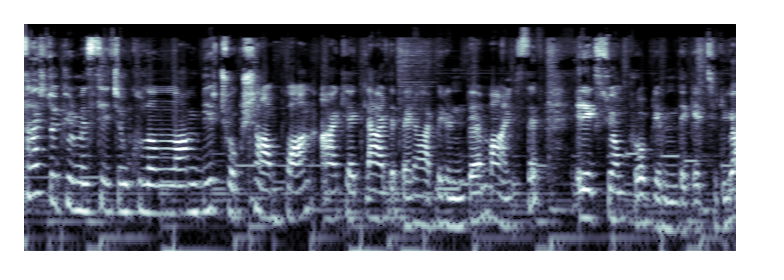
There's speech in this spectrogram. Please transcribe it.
Saç dökülmesi için kullanılan birçok şampuan erkeklerde beraberinde maalesef ereksiyon problemini de getiriyor.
